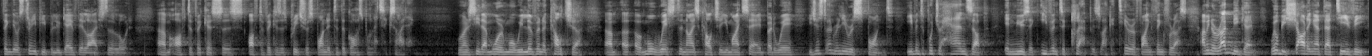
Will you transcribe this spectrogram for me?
I think there was three people who gave their lives to the Lord um, after Vickers' after Vickers' preach responded to the gospel. That's exciting. We want to see that more and more. We live in a culture, um, a, a, more westernized culture, you might say it, but where you just don't really respond. Even to put your hands up in music, even to clap, is like a terrifying thing for us. I mean, a rugby game, we'll be shouting at that TV,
